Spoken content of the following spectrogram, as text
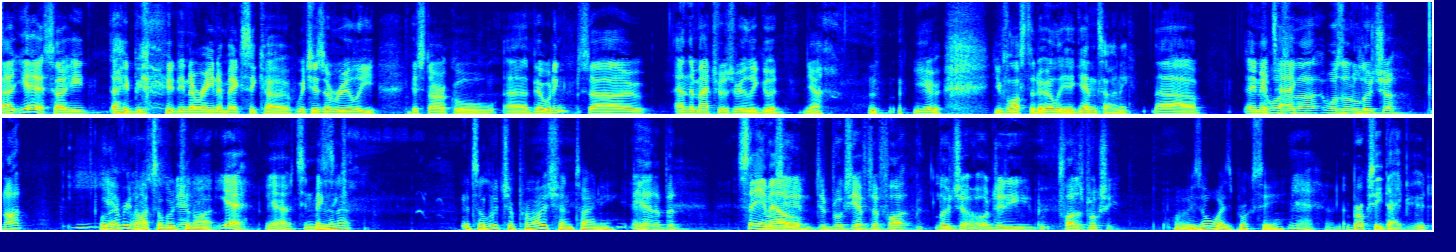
Uh, yeah, so he debuted in Arena Mexico, which is a really historical uh, building. So, and the match was really good. Yeah, you you've lost it early again, Tony. Uh, in a it, tag, wasn't a, it wasn't a lucha night. Well, Yeah, every night's a lucha Yeah, night, yeah, yeah, it's in Mexico. isn't it? It's a lucha promotion, Tony. Yeah, but Brooksy CML, didn't- did Brooksy have to fight lucha or did he fight as Brooksy? Well, he's always Brooksy. yeah, Brooksy debuted.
